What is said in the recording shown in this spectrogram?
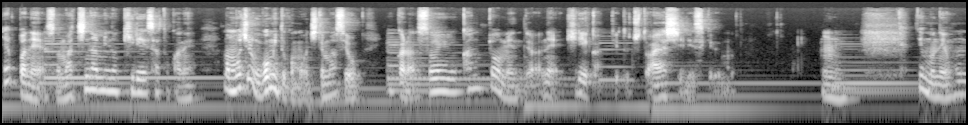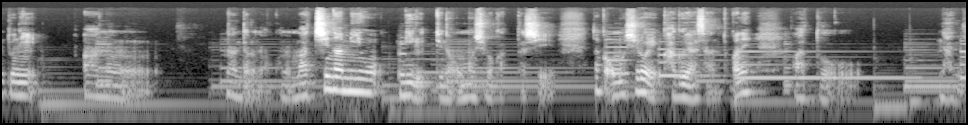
やっぱね、その街並みの綺麗さとかね、まあ、もちろんゴミとかも落ちてますよ。だからそういう環境面ではね、綺麗かっていうとちょっと怪しいですけども。うん。でもね、本当に、あのー、なんだろうな、この街並みを見るっていうのは面白かったし、なんか面白い家具屋さんとかね、あと、なんだ、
